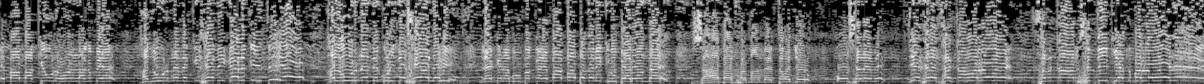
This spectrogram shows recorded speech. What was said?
یہ بابا کیوں رون لگ پیا حضور نے کسی کی گل کی ہے؟ حضور نے تو کچھ دسیا نہیں۔ لیکن ابو بکر بابا پتہ نہیں کیوں پیا روا ہے۔ صحابہ فرما دے توجہ۔ اس لیے جس سرکار روئے سرکار صدیق اکبر روئے نے۔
